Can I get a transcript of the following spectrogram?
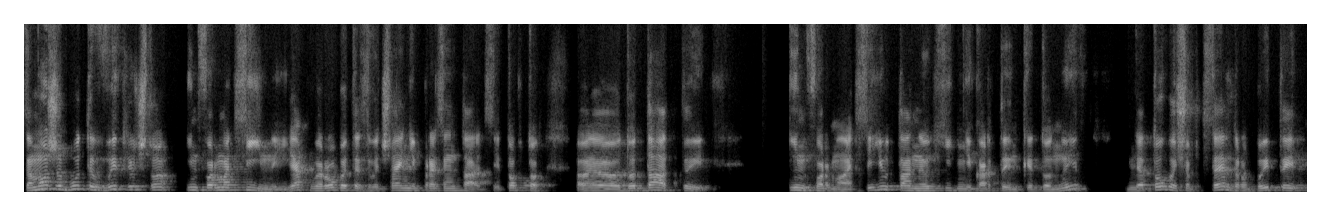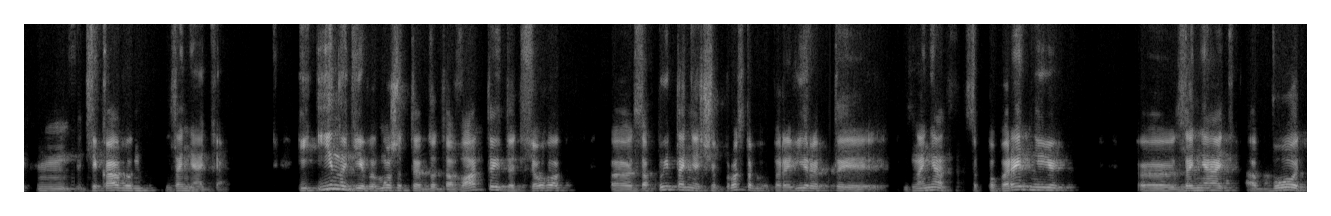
Це може бути виключно інформаційний, як ви робите звичайні презентації, тобто е, додати інформацію та необхідні картинки до них для того, щоб це зробити цікавим заняттям. І іноді ви можете додавати до цього е, запитання, щоб просто перевірити знання з попередньої е, занять або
